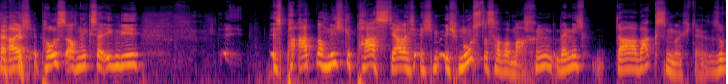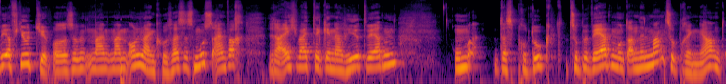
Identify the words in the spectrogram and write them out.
Aber ich poste auch nichts, irgendwie es hat noch nicht gepasst, ja, aber ich, ich, ich muss das aber machen, wenn ich da wachsen möchte. So wie auf YouTube oder so mit meinem, meinem Online-Kurs. Heißt, es muss einfach Reichweite generiert werden, um das Produkt zu bewerben und an den Mann zu bringen. Ja? Und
